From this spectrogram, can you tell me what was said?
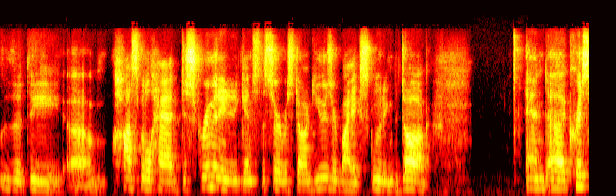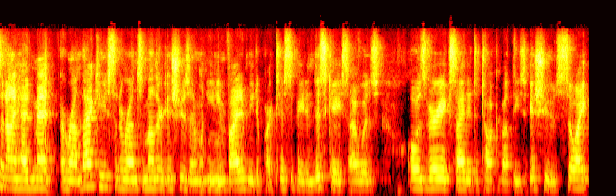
that the um, hospital had discriminated against the service dog user by excluding the dog. And uh, Chris and I had met around that case and around some other issues. And when he invited me to participate in this case, I was I was very excited to talk about these issues. So I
